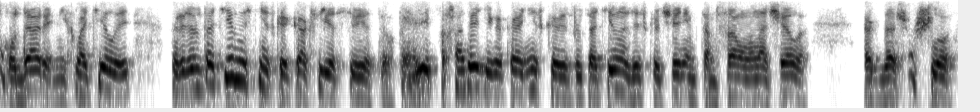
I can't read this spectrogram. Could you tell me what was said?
ударе не хватило. И результативность низкая, как следствие этого. И посмотрите, какая низкая результативность, за исключением там самого начала, когда шло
